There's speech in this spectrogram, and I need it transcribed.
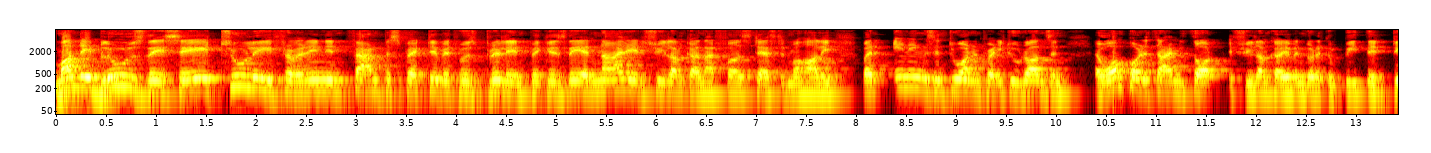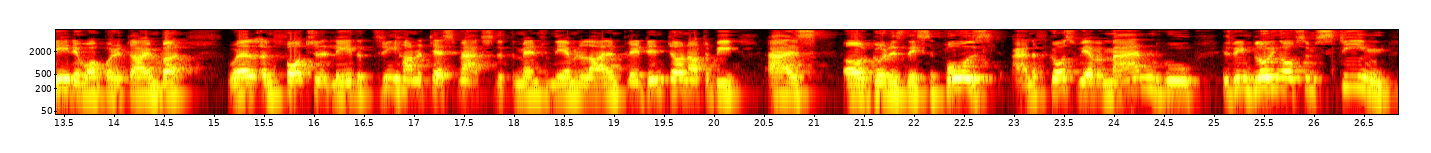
Monday Blues, they say, truly from an Indian fan perspective, it was brilliant because they annihilated Sri Lanka in that first test in Mohali, but innings in 222 runs. And at one point in time, you thought if Sri Lanka even going to compete, they did at one point in time. But, well, unfortunately, the 300 test match that the men from the Emerald Island played didn't turn out to be as uh, good as they supposed. And of course, we have a man who has been blowing off some steam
